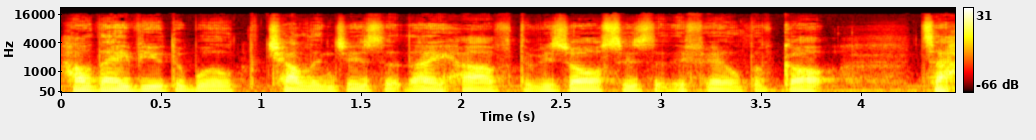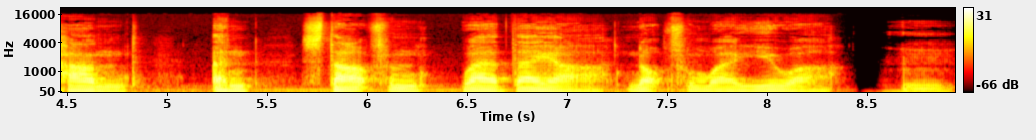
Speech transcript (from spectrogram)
how they view the world, the challenges that they have, the resources that they feel they've got to hand, and start from where they are, not from where you are. Mm.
